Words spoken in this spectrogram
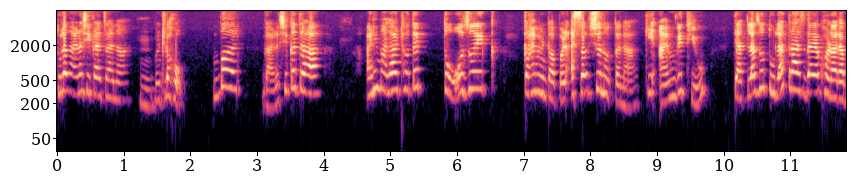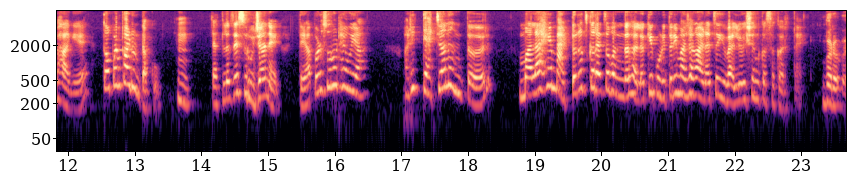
तुला गाणं शिकायचं आहे ना. म्हटलं हो. बर गाणं शिकत राहा. आणि मला आठवतंय तो जो एक काय म्हणतो आपण असर्शन होतं ना की आय एम विथ यू त्यातला जो तुला त्रासदायक होणारा भाग आहे तो आपण काढून टाकू. त्यातलं जे सृजन आहे ते आपण सुरू ठेवूया. आणि त्याच्यानंतर मला हे मॅटरच करायचं बंद झालं की कुणीतरी माझ्या गाण्याचं इव्हॅल्युएशन कसं करतंय. बरोबर.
